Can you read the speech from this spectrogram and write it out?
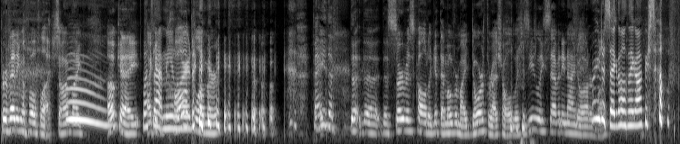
preventing a full flush. So I'm like, okay, What's I that could mean, call Lord? a plumber, pay the, the the the service call to get them over my door threshold, which is usually seventy nine to hundred. or you just take the whole thing off yourself.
